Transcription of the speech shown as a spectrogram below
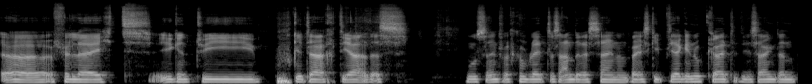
äh, vielleicht irgendwie gedacht, ja, das muss einfach komplett was anderes sein. Und weil es gibt ja genug Leute, die sagen dann,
